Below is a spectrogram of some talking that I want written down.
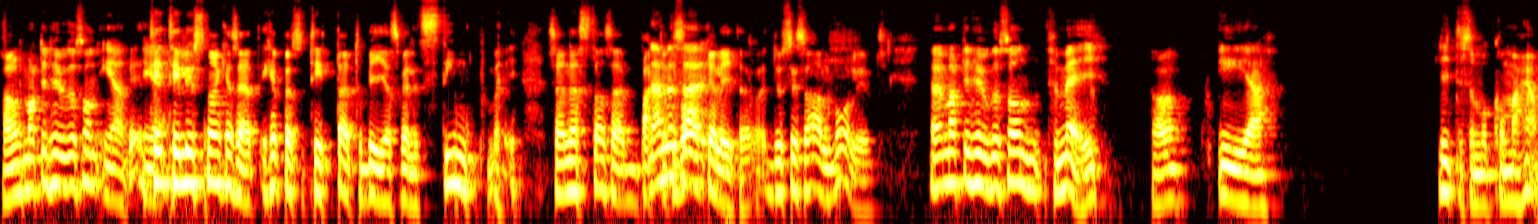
Ja. Martin Hugosson är... är Till, till lyssnaren kan jag säga att helt plötsligt tittar Tobias väldigt stint på mig. Så jag nästan så här backar Nej, tillbaka här- lite. Du ser så allvarlig ut. Ja, Martin Hugosson för mig Ja. är lite som att komma hem.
